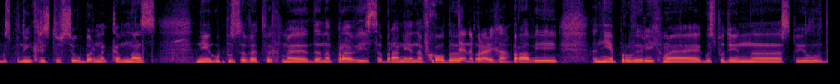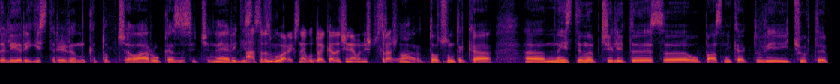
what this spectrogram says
Господин Христов се обърна към нас. Ние го посъветвахме да направи събрание на входа. Те направиха. Направи. Ние проверихме господин Стоилов дали е регистриран като пчелар. Оказа се, че не е регистриран. Аз разговарях с него, той каза, че няма нищо страшно. Пчелар, Точно така. Наистина пчелите са опасни, както вие и чухте.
